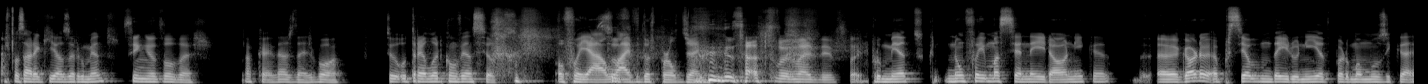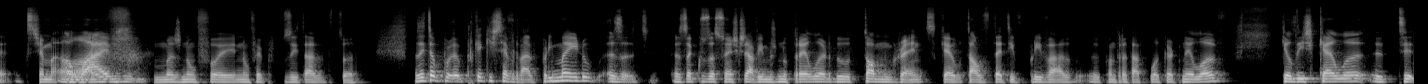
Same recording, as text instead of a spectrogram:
Vamos passar aqui aos argumentos? Sim, eu dou 10. Ok, das 10, boa. O trailer convenceu-te? Ou foi à live dos Pearl Jam? Exato, foi mais isso. Foi. Prometo que não foi uma cena irónica. Agora apercebo-me da ironia de pôr uma música que se chama Alive. Alive, mas não foi, não foi propositado de todo. Mas então, por- porquê que isto é verdade? Primeiro, as, as acusações que já vimos no trailer do Tom Grant, que é o tal detetive privado eh, contratado pela Courtney Love, que ele diz que ela eh,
